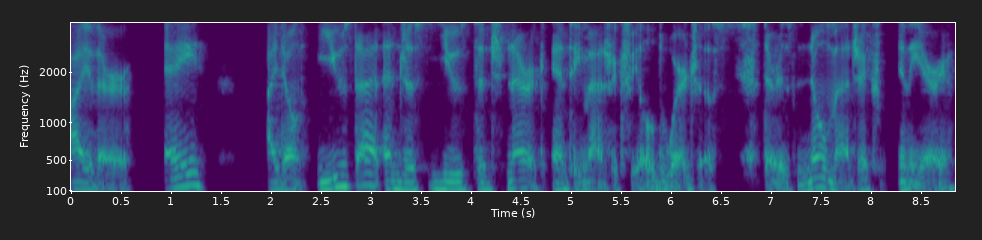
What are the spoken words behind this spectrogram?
either A, I don't use that and just use the generic anti magic field where just there is no magic in the area,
